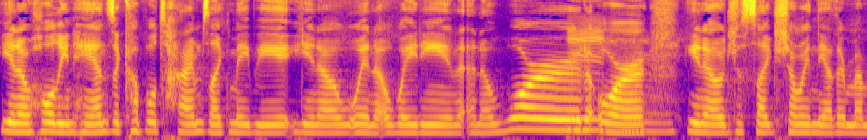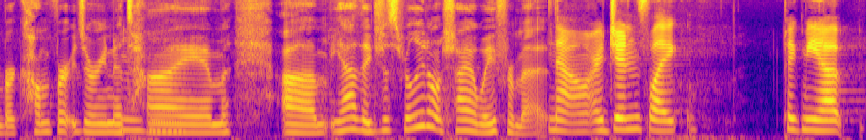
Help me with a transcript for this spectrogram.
you know, holding hands a couple times, like maybe you know when awaiting an award or Mm-hmm. you know just like showing the other member comfort during a time. Um, yeah, they just really don't shy away from it. No, or Jin's like, pick me up,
